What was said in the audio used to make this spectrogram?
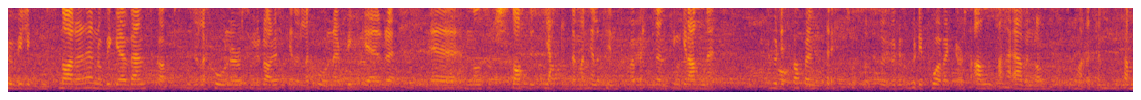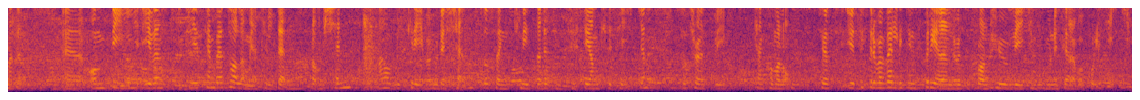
hur vi liksom snarare än att bygga vänskapsrelationer och solidariska relationer bygger eh, någon sorts statusjakt där man hela tiden ska vara bättre än sin granne hur det skapar en stress hos oss och hur det påverkar oss alla, även de som har det sämst i samhället. Eh, om vi i Vänsterpartiet kan börja tala mer till den, de känslorna och beskriva hur det känns och sen knyta det till systemkritiken så tror jag att vi kan komma långt. Så jag, jag tyckte det var väldigt inspirerande utifrån hur vi kan kommunicera vår politik.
